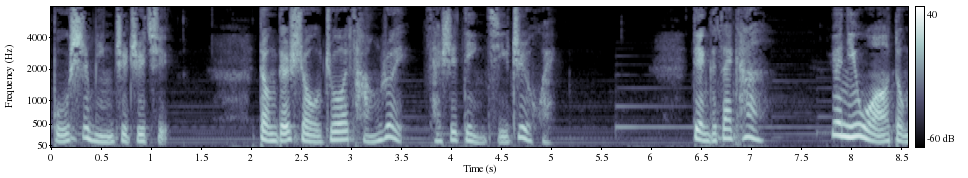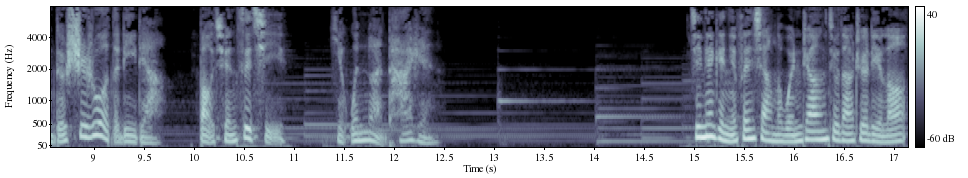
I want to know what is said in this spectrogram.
不是明智之举，懂得守拙藏锐才是顶级智慧。点个再看，愿你我懂得示弱的力量，保全自己，也温暖他人。今天给您分享的文章就到这里了，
